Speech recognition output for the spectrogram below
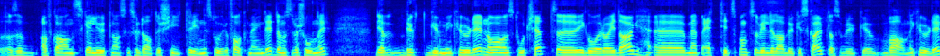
altså, afghanske eller utenlandske soldater skyter inn i store folkemengder, demonstrasjoner. De har brukt gummikuler nå stort sett, eh, i går og i dag. Men på et tidspunkt så vil de da bruke skarpt, altså bruke vanlige kuler.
